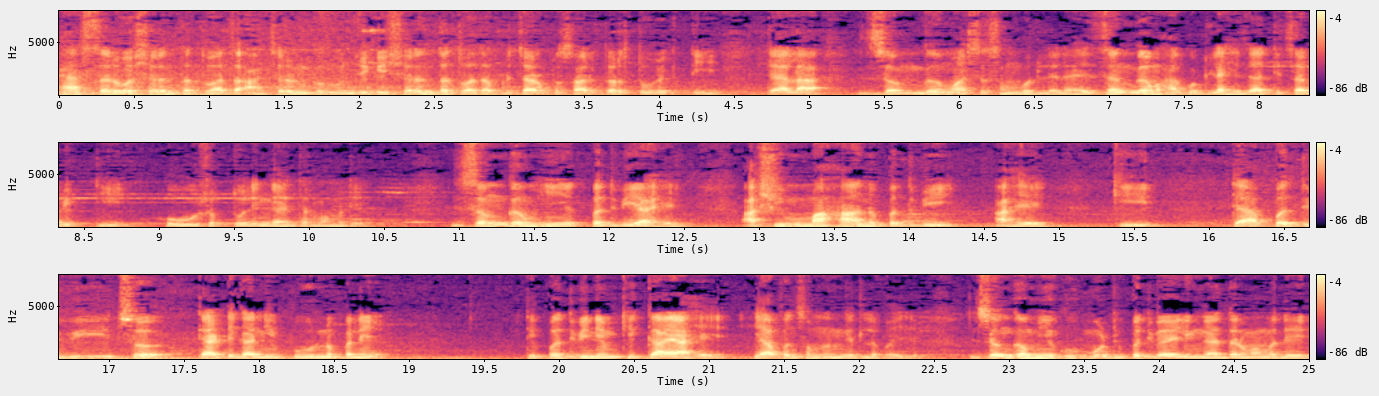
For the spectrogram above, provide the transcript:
ह्या सर्व शरणतत्वाचं आचरण करून जे काही शरणतत्वाचा प्रचार प्रसार करतो व्यक्ती त्याला जंगम असं संबोधलेलं आहे. जंगम हा कुठल्याही जातीचा व्यक्ती होऊ शकतो लिंगायत धर्मामध्ये जंगम ही एक पदवी आहे. अशी महान पदवी आहे की त्या पदवीचं त्या ठिकाणी पूर्णपणे ती पदवी नेमकी काय आहे हे आपण समजून घेतलं पाहिजे. जंगम ही खूप मोठी पदवी आहे लिंगायत धर्मामध्ये.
